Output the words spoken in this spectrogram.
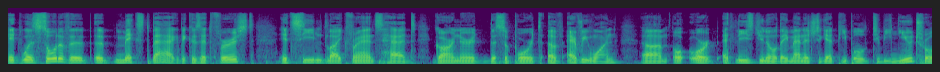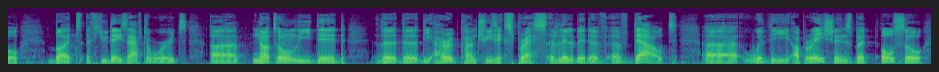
it was sort of a, a, mixed bag because at first it seemed like France had garnered the support of everyone, um, or, or, at least you know they managed to get people to be neutral. But a few days afterwards, uh, not only did the, the, the Arab countries express a little bit of, of doubt uh, with the operations, but also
